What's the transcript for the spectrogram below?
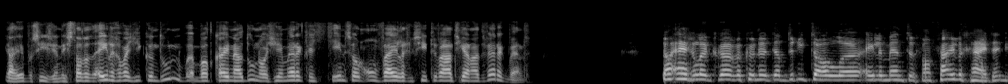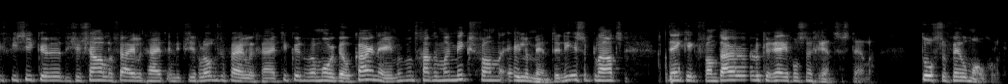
Ja, ja, precies. En is dat het enige wat je kunt doen? Wat kan je nou doen als je merkt dat je in zo'n onveilige situatie aan het werk bent? Nou, eigenlijk, uh, we kunnen dat drietal uh, elementen van veiligheid, hè, die fysieke, die sociale veiligheid en die psychologische veiligheid, die kunnen we mooi bij elkaar nemen. Want het gaat om een mix van elementen. In de eerste plaats denk ik van duidelijke regels en grenzen stellen. Toch zoveel mogelijk.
